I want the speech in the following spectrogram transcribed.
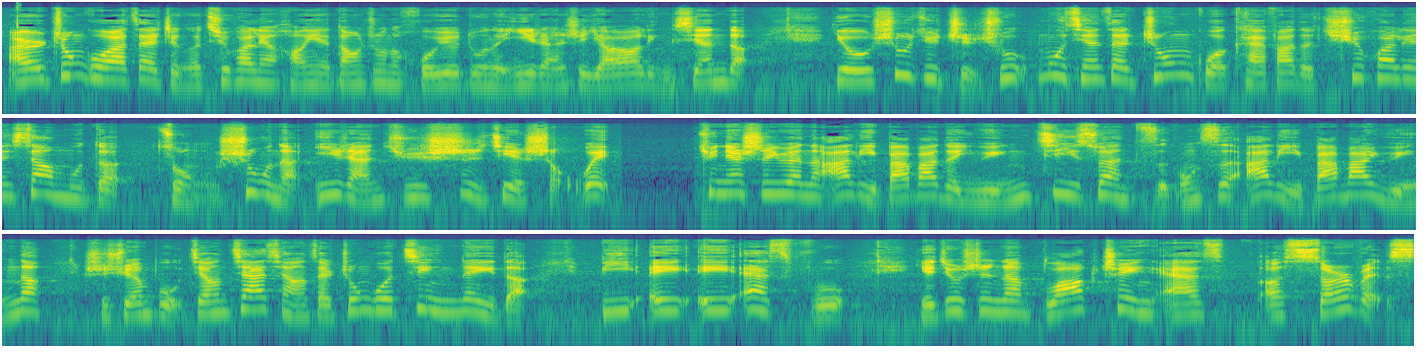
而中国啊，在整个区块链行业当中的活跃度呢，依然是遥遥领先的。有数据指出，目前在中国开发的区块链项目的总数呢，依然居世界首位。去年十月呢，阿里巴巴的云计算子公司阿里巴巴云呢，是宣布将加强在中国境内的 BaaS 服务，也就是呢 Blockchain as a Service。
